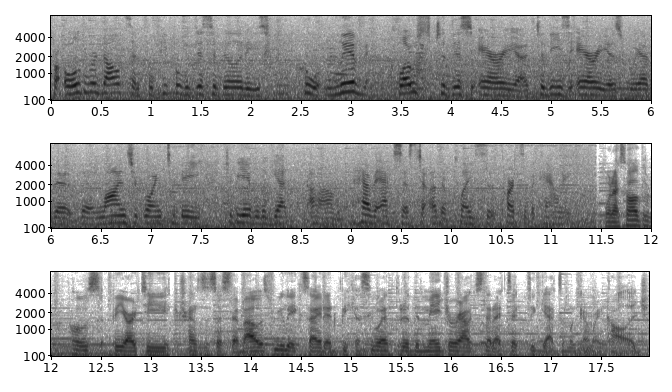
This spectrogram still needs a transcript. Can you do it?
for older adults and for people with disabilities who live close to this area, to these areas where the, the lines are going to be, to be able to get, um, have access to other places, parts of the county. When I saw the proposed BRT transit system, I was really excited because he went through the major routes that I took to get to Montgomery College.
